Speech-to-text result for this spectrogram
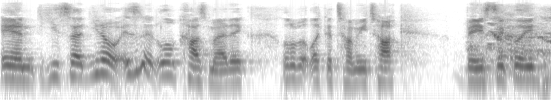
and he said, you know, isn't it a little cosmetic, a little bit like a tummy tuck, basically?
